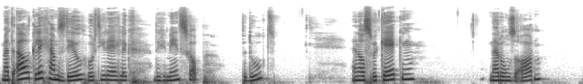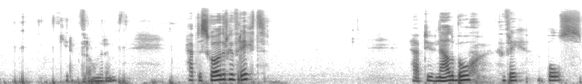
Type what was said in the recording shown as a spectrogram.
Met elk lichaamsdeel wordt hier eigenlijk de gemeenschap bedoeld. En als we kijken naar onze arm. Hier veranderen. Hebt de schoudergewricht. Hebt uw ellebooggewricht, pols,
